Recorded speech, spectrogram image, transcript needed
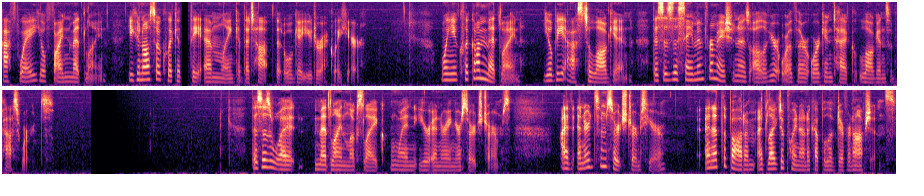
halfway, you'll find Medline. You can also click at the M link at the top that will get you directly here. When you click on Medline, you'll be asked to log in. This is the same information as all of your other Oregon Tech logins and passwords. This is what Medline looks like when you're entering your search terms. I've entered some search terms here, and at the bottom, I'd like to point out a couple of different options.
